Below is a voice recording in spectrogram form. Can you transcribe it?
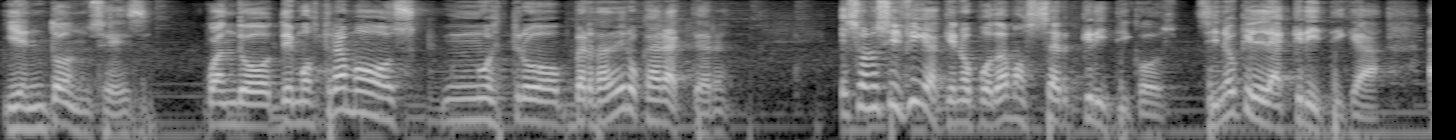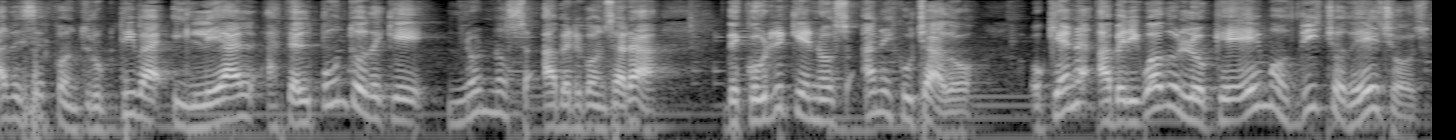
Y entonces, cuando demostramos nuestro verdadero carácter, eso no significa que no podamos ser críticos, sino que la crítica ha de ser constructiva y leal hasta el punto de que no nos avergonzará descubrir que nos han escuchado o que han averiguado lo que hemos dicho de ellos,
